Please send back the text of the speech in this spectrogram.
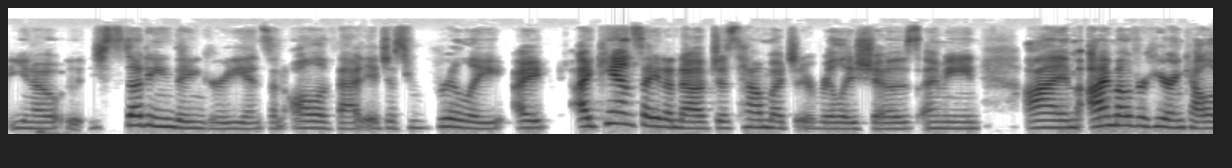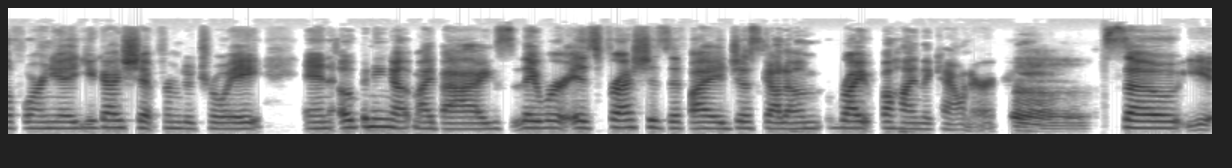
you know studying the ingredients and all of that it just really i i can't say it enough just how much it really shows. I mean i'm i'm over here in california. You guys ship from detroit and opening up my bags they were as fresh as if i had just got them right behind the counter. Uh. so yeah,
